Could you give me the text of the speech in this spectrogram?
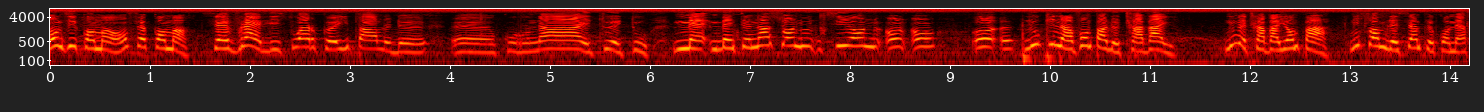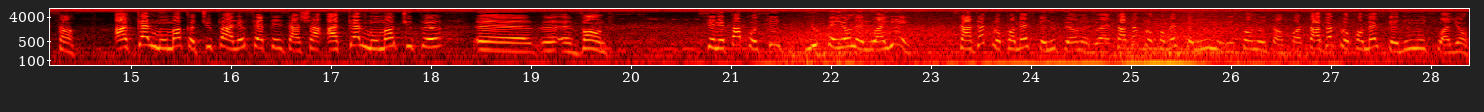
On vit comment On fait comment C'est vrai, l'histoire qu'il parle de euh, Corona et tout et tout. Mais maintenant, si on, on, euh, nous qui n'avons pas de travail, nous ne travaillons pas. Nous sommes les simples commerçants. À quel moment que tu peux aller faire tes achats? À quel moment tu peux euh, vendre? Ce n'est pas possible. Nous payons le loyer. C'est avec le commerce que nous payons le loyer, c'est avec le commerce que nous nourrissons nos enfants, c'est avec le commerce que nous nous soignons.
